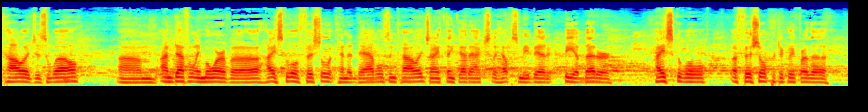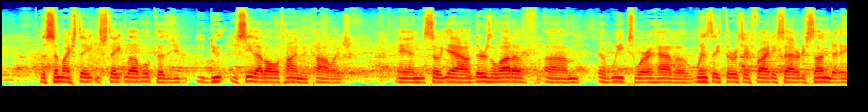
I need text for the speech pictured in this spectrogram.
college as well. Um, I'm definitely more of a high school official that kind of dabbles in college, and I think that actually helps me be a, be a better high school official, particularly for the the semi-state and state level, because you, you do you see that all the time in college. And so, yeah, there's a lot of, um, of weeks where I have a Wednesday, Thursday, Friday, Saturday, Sunday,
